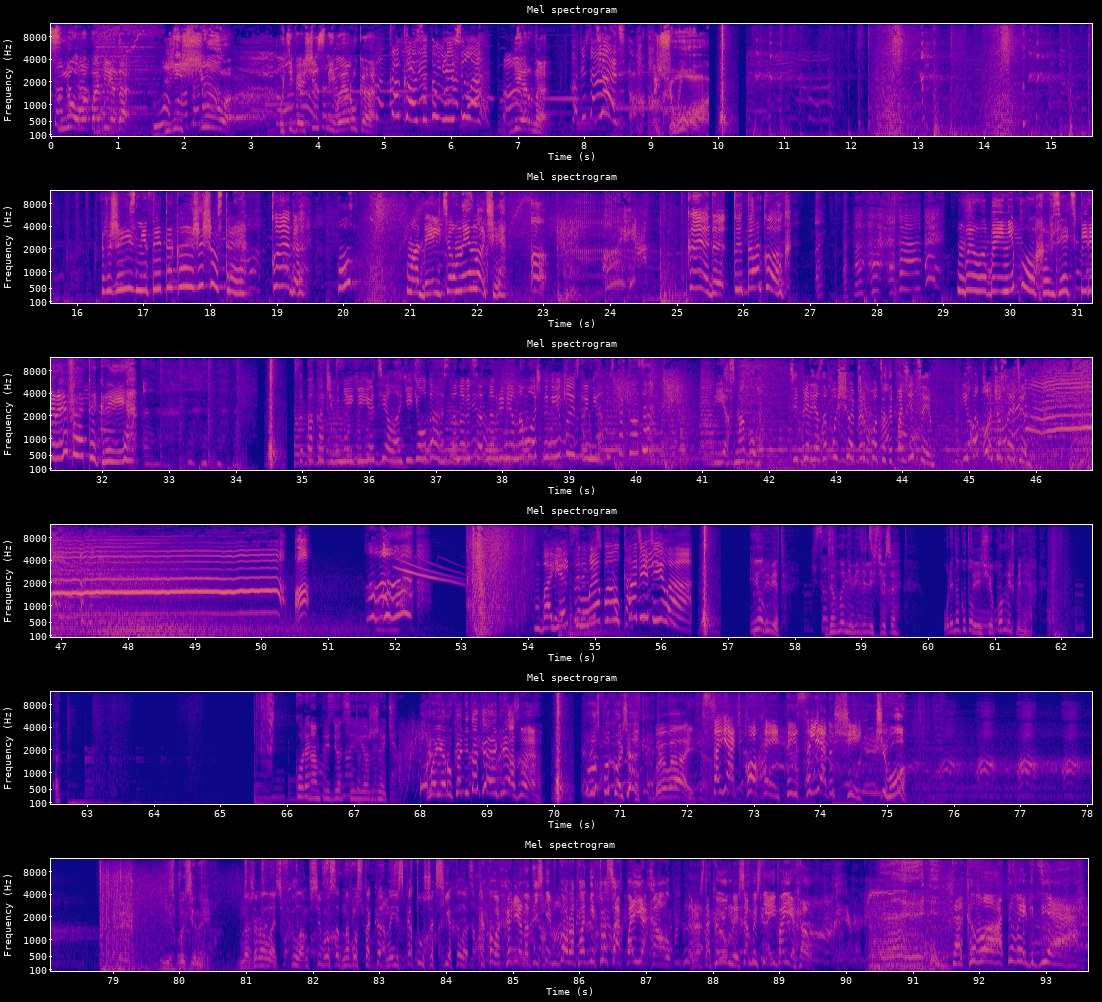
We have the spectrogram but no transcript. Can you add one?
Снова победа. Еще. У тебя счастливая рука. Какая это весело! Верно. Дядь! Чего? В жизни ты такая же шустрая. Кэда! Модель темной ночи. А... Кэда, ты там как? Было бы неплохо взять перерыв от игры. Покачивание ее тела ее удары становятся одновременно мощными и быстрыми. Я смогу. Теперь я запущу апперкот с этой позиции и покончу с этим. Боец Мэпл победила! Привет. Давно не виделись, Чиса. Ты еще помнишь меня? Нам придется ее сжечь. Моя рука не такая грязная. Успокойся. Бывай. Стоять, Кохей, ты следующий! Чего? Спасены. Нажралась в хлам всего с одного стакана и с катушек съехала. Какого хрена ты с ней в город в одних трусах поехал? Раз такой умный, сам бы с ней и поехал. Так вот вы где!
